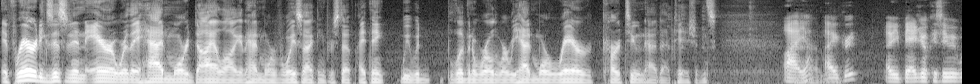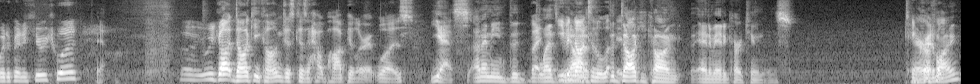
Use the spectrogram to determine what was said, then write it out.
if Rare had existed in an era where they had more dialogue and had more voice acting for stuff, I think we would live in a world where we had more Rare cartoon adaptations. Ah, yeah, I agree. I mean, Banjo Kazooie would have been a huge one. Yeah. Uh, we got Donkey Kong just because of how popular it was. Yes, and I mean the But let's even not to the the Donkey Kong animated cartoon was Incredible. terrifying.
